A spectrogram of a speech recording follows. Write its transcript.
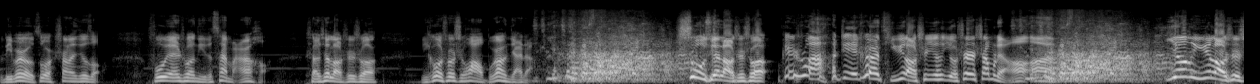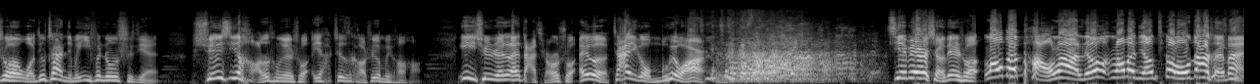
里边有座，上来就走。服务员说你的菜马上好。小学老师说你跟我说实话，我不告诉家长。数学老师说跟你说啊，这节课体育老师有有事上不了啊。英语老师说：“我就占你们一分钟的时间。”学习好的同学说：“哎呀，这次考试又没考好。”一群人来打球说：“哎呦，加一个，我们不会玩。”街边小店说：“老板跑了，老老板娘跳楼大甩卖。”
